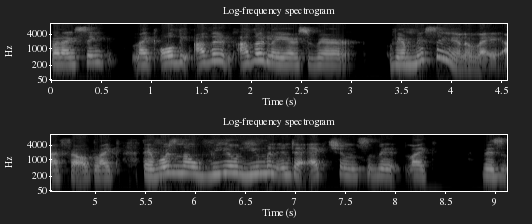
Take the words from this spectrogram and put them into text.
but i think like all the other other layers were were missing in a way i felt. Like there was no real human interactions with like with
